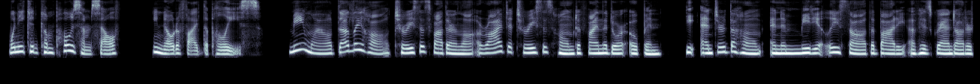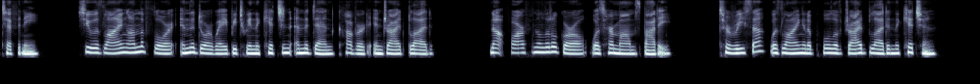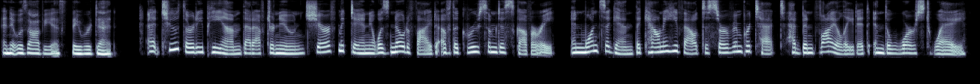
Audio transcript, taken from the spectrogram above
When he could compose himself, he notified the police. Meanwhile, Dudley Hall, Teresa's father in law, arrived at Teresa's home to find the door open. He entered the home and immediately saw the body of his granddaughter, Tiffany. She was lying on the floor in the doorway between the kitchen and the den, covered in dried blood. Not far from the little girl was her mom's body. Teresa was lying in a pool of dried blood in the kitchen, and it was obvious they were dead. At 2:30 p.m. that afternoon, Sheriff McDaniel was notified of the gruesome discovery, and once again, the county he vowed to serve and protect had been violated in the worst way.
